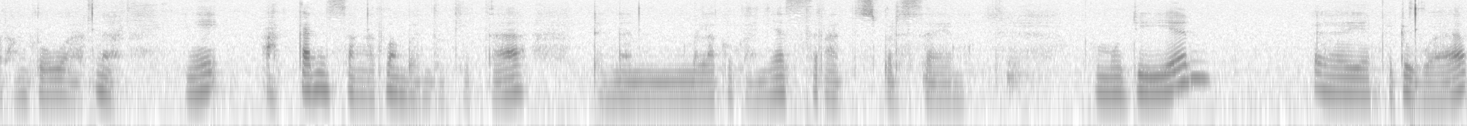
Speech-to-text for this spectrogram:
orang tua. Nah, ini akan sangat membantu kita dengan melakukannya 100%. Kemudian e, yang kedua,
